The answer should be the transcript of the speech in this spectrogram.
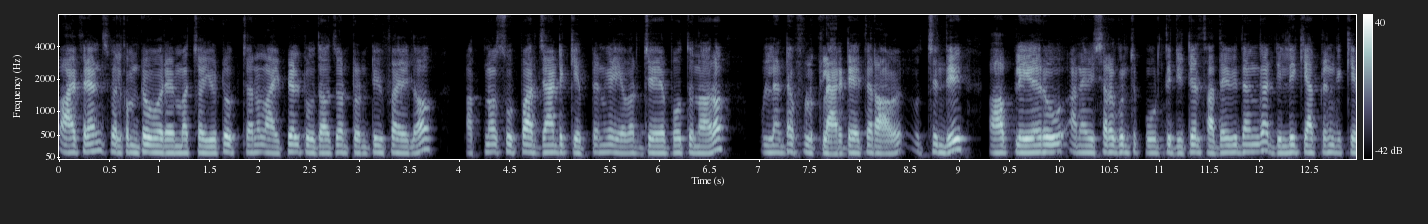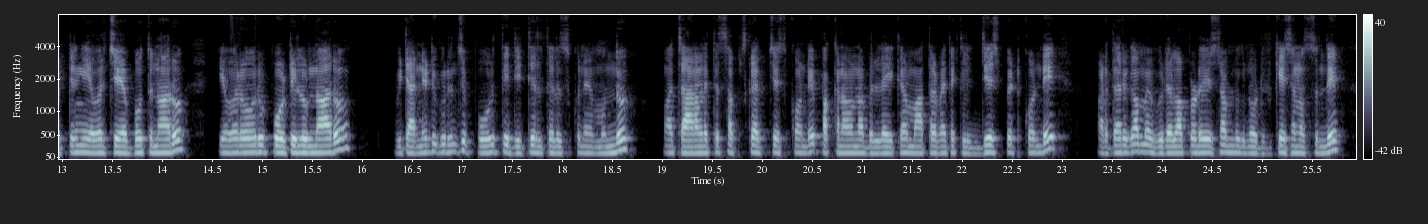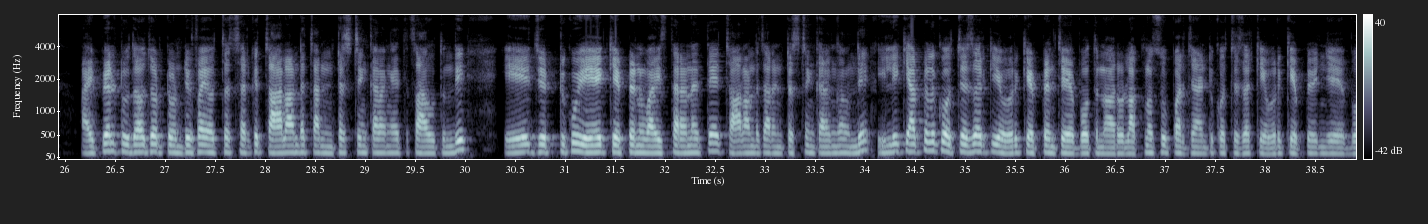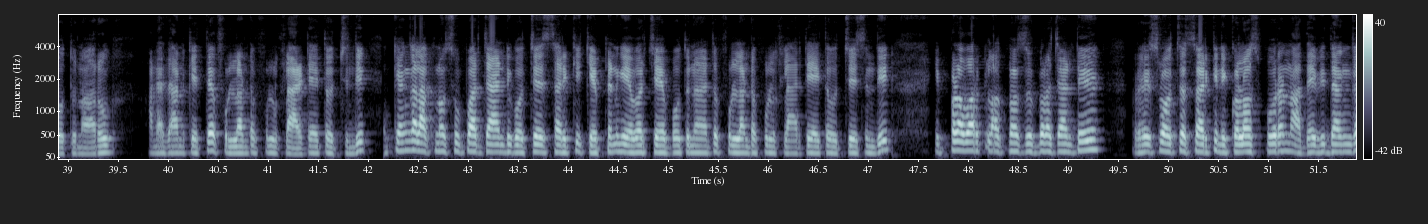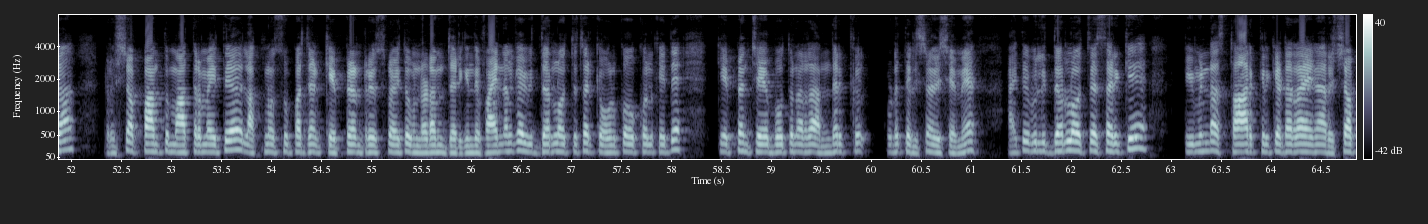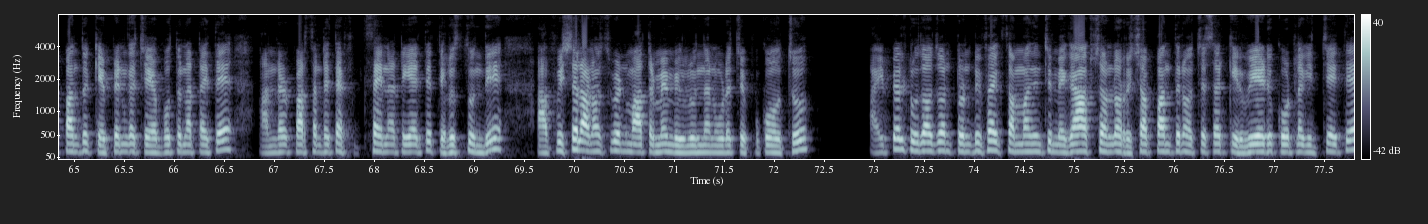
Hi friends welcome to మచ్చ YouTube channel IPL two thousand twenty ఫైవ్లో Lucknow super giant కెప్టెన్గా ఎవరు చేయబోతున్నారో ఫుల్ అంటే ఫుల్ క్లారిటీ అయితే రా వచ్చింది. ఆ ప్లేయరు అనే విషయాల గురించి పూర్తి డీటెయిల్స్ అదేవిధంగా ఢిల్లీ క్యాప్టెన్గా కెప్టెన్గా ఎవరు చేయబోతున్నారు ఎవరెవరు పోటీలు ఉన్నారు వీటన్నిటి గురించి పూర్తి డీటెయిల్ తెలుసుకునే ముందు మా ఛానల్ అయితే సబ్స్క్రైబ్ చేసుకోండి. పక్కన ఉన్న బెల్ ఐకాన్ మాత్రమే అయితే క్లిక్ చేసి పెట్టుకోండి. ఫర్దర్గా మేము వీడియోలు అప్లోడ్ చేసినా మీకు నోటిఫికేషన్ వస్తుంది. IPL two thousand twenty five వచ్చేసరికి చాలా అంటే చాలా ఇంట్రెస్టింగ్ కరంగా అయితే సాగుతుంది. ఏ జట్టుకు ఏ కెప్టెన్ వహిస్తారని అయితే చాలా అంటే చాలా ఇంట్రెస్టింగ్ కరంగా ఉంది. ఢిల్లీ క్యాపిటల్కి వచ్చేసరికి ఎవరు కెప్టెన్ చేయబోతున్నారు? లక్నో సూపర్ జాయింట్కి వచ్చేసరికి ఎవరు కెప్టెన్ చేయబోతున్నారు? అనే దానికైతే ఫుల్ అంటే ఫుల్ క్లారిటీ అయితే వచ్చింది. ముఖ్యంగా లక్నో సూపర్ జాయింట్కి వచ్చేసరికి కెప్టెన్గా ఎవరు చేయబోతున్నారు అయితే ఫుల్ అంటే ఫుల్ క్లారిటీ అయితే వచ్చేసింది. ఇప్పటి వరకు లక్నో సూపర్ జాయింట్ రేస్లో వచ్చేసరికి నికోలాస్ పూరన్ అదేవిధంగా రిషబ్ పంత్ మాత్రమైతే లక్నో సూపర్ జెంట్ కెప్టెన్ రేస్లో అయితే ఉండడం జరిగింది. ఫైనల్గా ఇద్దరిలో వచ్చేసరికి ఒకరికో ఒకరికి అయితే కెప్టెన్ చేయబోతున్నారు అందరికి కూడా తెలిసిన విషయమే. అయితే వీళ్ళిద్దరిలో వచ్చేసరికి టీమిండియా స్టార్ క్రికెటర్ అయిన రిషబ్ పంత్ కెప్టెన్గా చేయబోతున్నట్టయితే హండ్రెడ్ పర్సెంట్ అయితే ఫిక్స్ అయినట్టుగా అయితే తెలుస్తుంది. అఫీషియల్ అనౌన్స్మెంట్ మాత్రమే మిగిలిందని కూడా చెప్పుకోవచ్చు. ఐపీఎల్ టూ థౌజండ్ ట్వంటీ ఫైవ్కి సంబంధించి మెగా ఆక్షన్లో రిషబ్ పంత్ని వచ్చేసరికి ఇరవై ఏడు కోట్లకి ఇచ్చి అయితే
